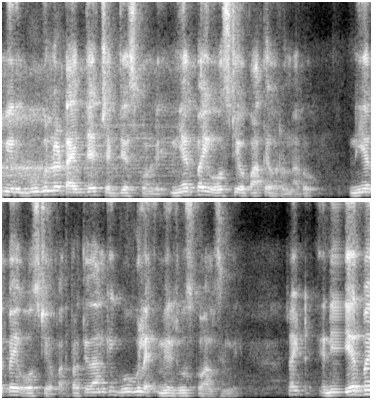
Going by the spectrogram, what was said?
మీరు గూగుల్లో టైప్ చేసి చెక్ చేసుకోండి. నియర్ బై ఓస్టియోపాత్ ఎవరున్నారు? నియర్ బై ఓస్టియోపాత్ ప్రతిదానికి గూగులే మీరు చూసుకోవాల్సింది. రైట్ నియర్ బై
